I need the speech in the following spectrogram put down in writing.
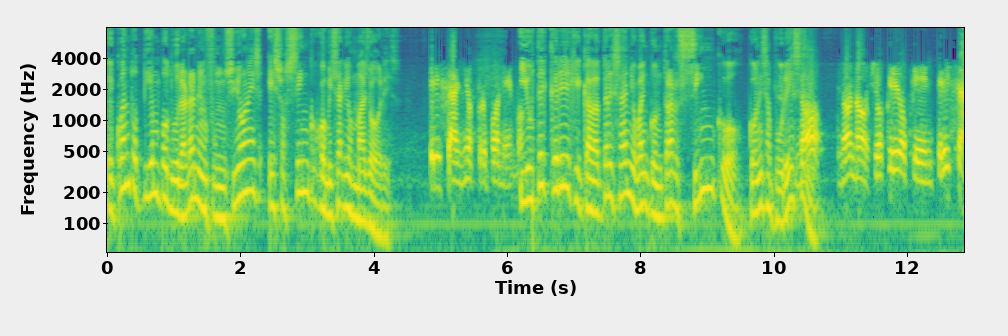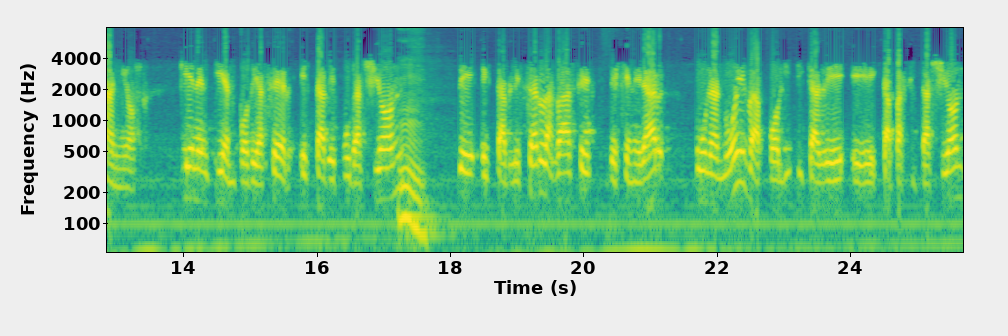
eh, cuánto tiempo durarán en funciones esos cinco comisarios mayores? Tres años proponemos. ¿Y usted cree que cada tres años va a encontrar cinco con esa pureza? No, no, no, yo creo que en tres años tienen tiempo de hacer esta depuración, Mm, de establecer las bases, de generar una nueva política de eh, capacitación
